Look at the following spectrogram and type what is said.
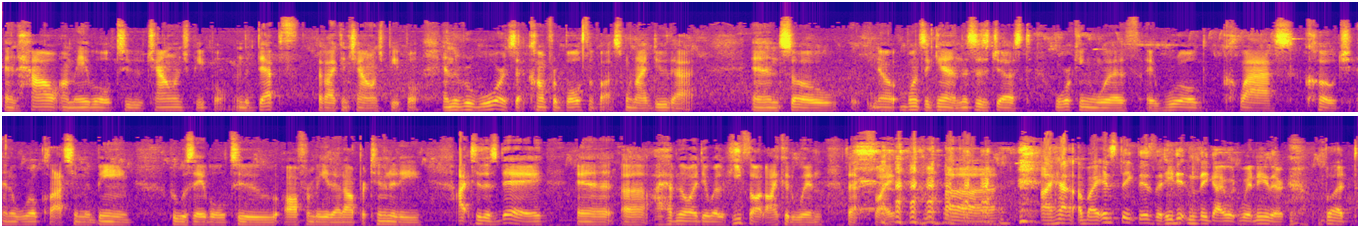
and how I'm able to challenge people and the depth that I can challenge people and the rewards that come for both of us when I do that. And so, you know, once again, this is just working with a world class coach and a world class human being who was able to offer me that opportunity I, to this day, and uh, I have no idea whether he thought I could win that fight. uh, I have my instinct is that he didn't think I would win either, but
